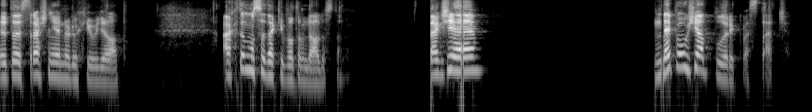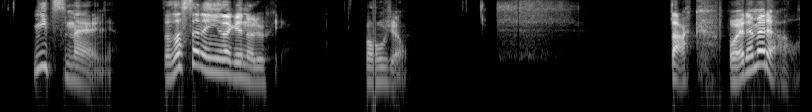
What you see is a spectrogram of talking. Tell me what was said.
Je to je strašně jednoduchý udělat. A k tomu se taky potom dál dostanu. Takže nepoužívat pull request target. Nicméně, to zase není tak jednoduchý. Bohužel. Tak, pojedeme dál.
